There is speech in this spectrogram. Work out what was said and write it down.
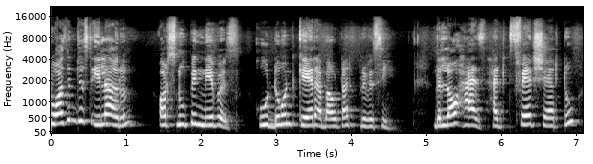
It wasn't just Ila Arun or snooping neighbors who don't care about our privacy. The law has had its fair share to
